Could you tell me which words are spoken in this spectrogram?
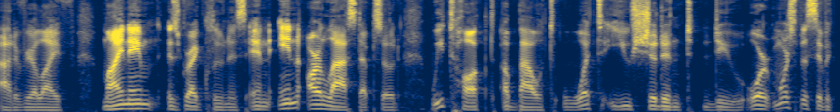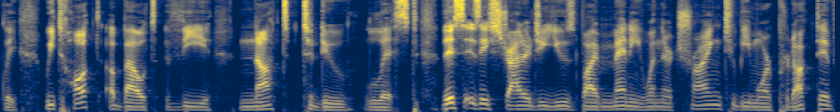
out of your life. My name is Gregg Clunis, and in our last episode, we talked about what you shouldn't do, or more specifically, we talked about the not to do list. This is a strategy used by many when they're trying to be more productive,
